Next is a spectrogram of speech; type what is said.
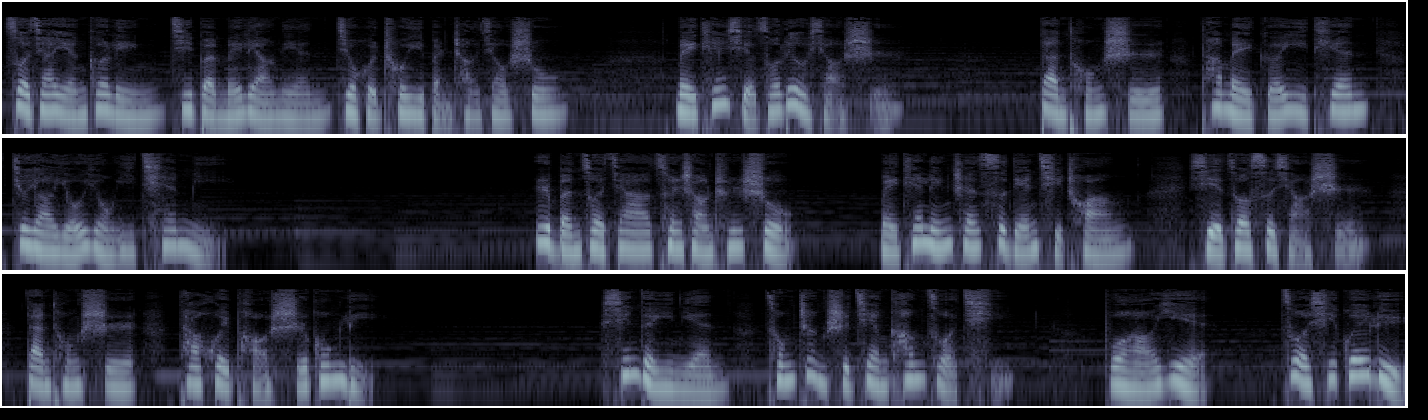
作家严歌苓基本每两年就会出一本畅销书。每天写作六小时，但同时他每隔一天就要游泳一千米。日本作家村上春树每天凌晨四点起床写作四小时，但同时他会跑十公里。新的一年从正式健康做起，不熬夜，作息规律，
